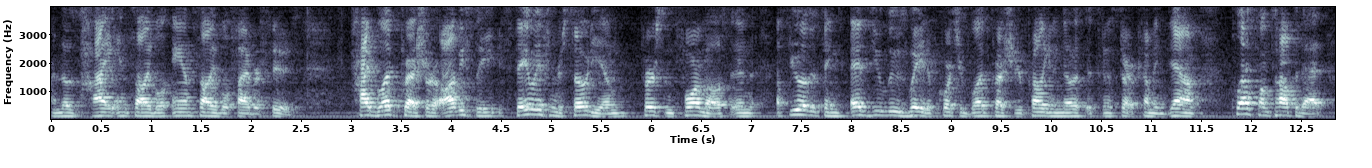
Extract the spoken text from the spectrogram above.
and those high insoluble and soluble fiber foods. High blood pressure, obviously, stay away from your sodium first and foremost, and a few other things. As you lose weight, of course, your blood pressure, you're probably going to notice it's going to start coming down. Plus, on top of that,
